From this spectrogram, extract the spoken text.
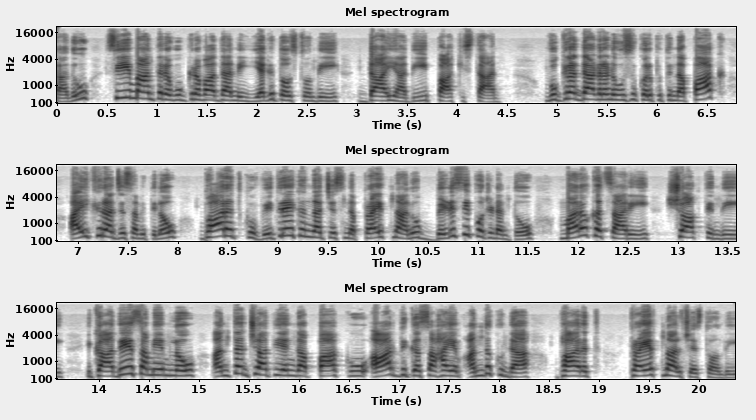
కాదు సీమాంతర ఉగ్రవాదాన్ని ఎగతోస్తోంది దాయాది పాకిస్తాన్. ఉగ్రదాడులను ఉసుకొల్పుతున్న పాక్ ఐక్యరాజ్య సమితిలో భారత్కు వ్యతిరేకంగా చేసిన ప్రయత్నాలు బెడిసి కొట్టడంతో మరొకసారి షాక్ తింది. ఇక అదే సమయంలో అంతర్జాతీయంగా పాక్కు ఆర్థిక సహాయం అందకుండా భారత్ ప్రయత్నాలు చేస్తోంది.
